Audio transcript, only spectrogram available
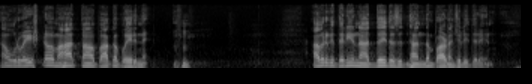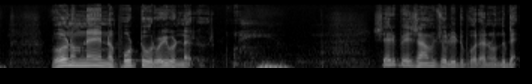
நான் ஒரு வைஷ்ணவ மகாத்மாவை பார்க்க போயிருந்தேன். அவருக்கு தெரியும் நான் அத்வைத சித்தாந்தம் பாடம் சொல்லித்தரேன். வேணும்னே என்னை போட்டு ஒரு வழி பண்ணார் சரி பேசாமல் சொல்லிட்டு போகிறான்னு வந்துவிட்டேன்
